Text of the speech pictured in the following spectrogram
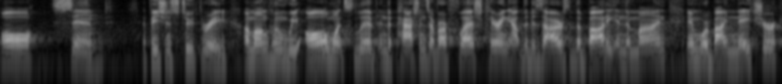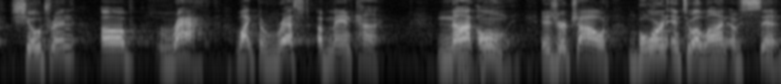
all sinned. Ephesians 2 3, among whom we all once lived in the passions of our flesh, carrying out the desires of the body and the mind, and were by nature children of wrath, like the rest of mankind. Not only is your child born into a line of sin,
